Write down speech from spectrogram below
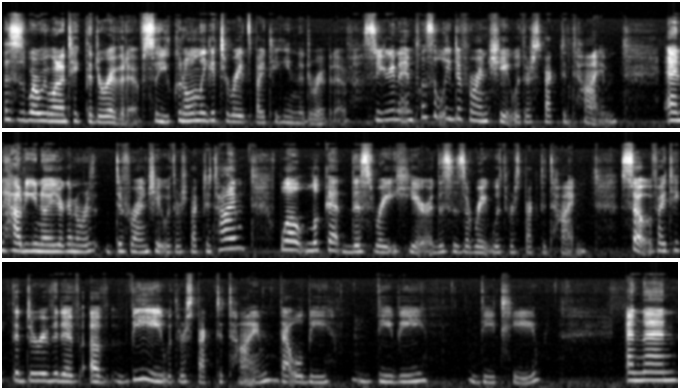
this is where we want to take the derivative. So you can only get to rates by taking the derivative. So you're going to implicitly differentiate with respect to time. And how do you know you're going to differentiate with respect to time? Well, look at this rate here. This is a rate with respect to time. So if I take the derivative of v with respect to time, that will be dv dt. And then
